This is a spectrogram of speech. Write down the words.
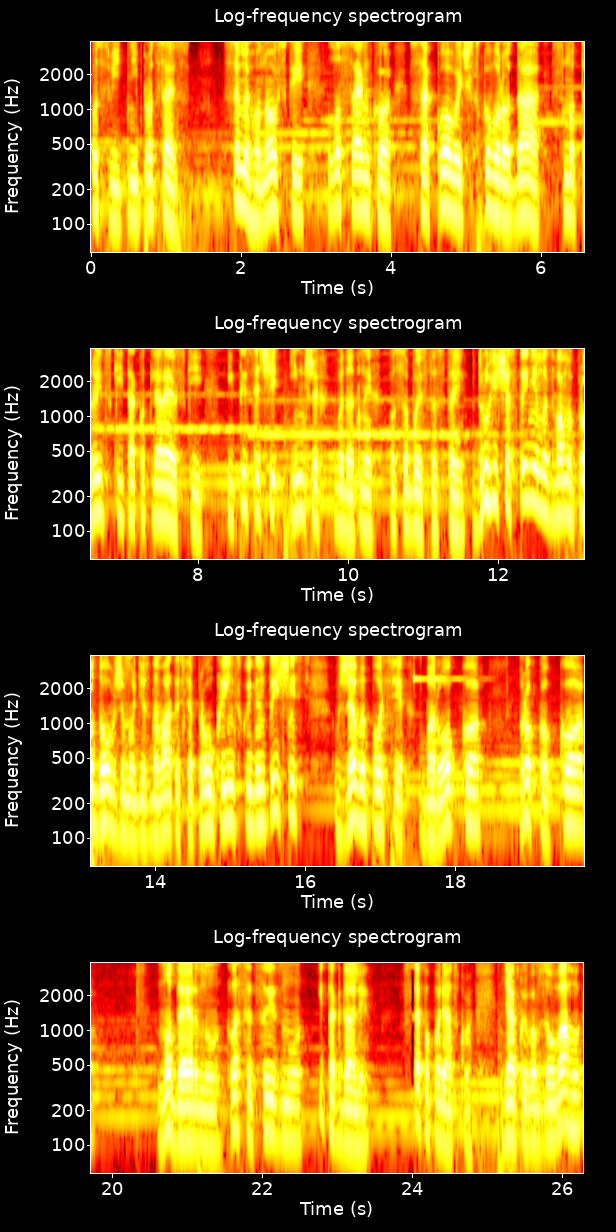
освітній процес. Семигоновський, Лосенко, Сакович, Сковорода, Смотрицький та Котляревський і тисячі інших видатних особистостей. В другій частині ми з вами продовжимо дізнаватися про українську ідентичність вже в епосі барокко, рококо, модерну, класицизму і так далі. Все по порядку. Дякую вам за увагу.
